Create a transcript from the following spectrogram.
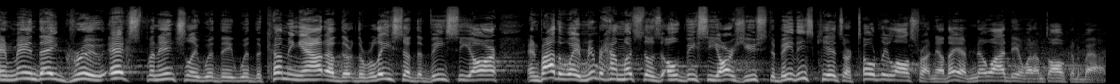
And man, they grew exponentially with the, with the coming out of the, the release of the VCR. And by the way, remember how much those old VCRs used to be? These kids are totally lost right now. They have no idea what I'm talking about.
